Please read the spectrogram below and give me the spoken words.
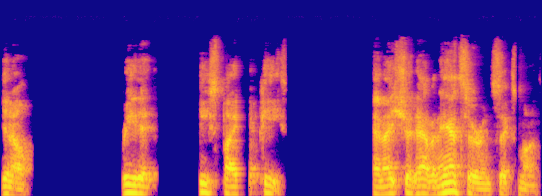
you know, read it piece by piece, and I should have an answer in six months.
